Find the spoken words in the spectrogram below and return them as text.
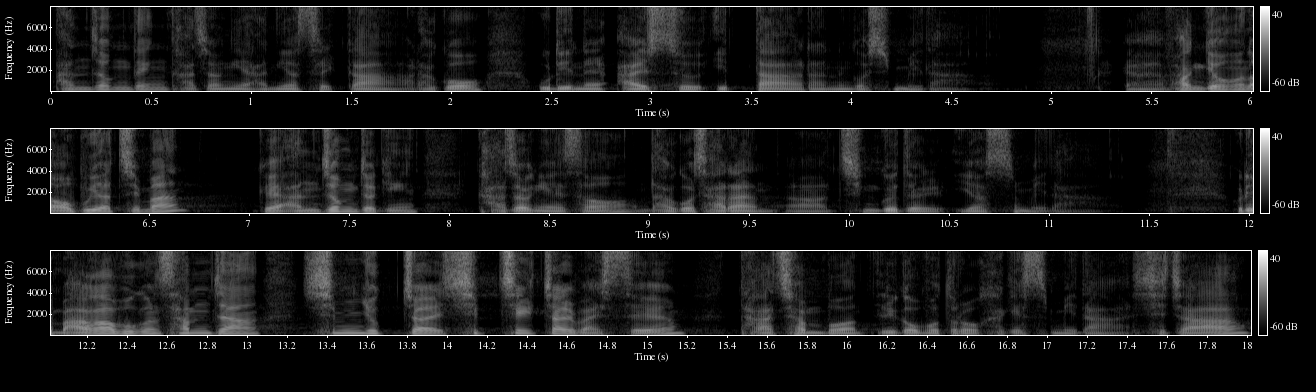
안정된 가정이 아니었을까라고 우리는 알 수 있다라는 것입니다. 환경은 어부였지만 꽤 안정적인 가정에서 나고 자란 어, 친구들이었습니다. 우리 마가복음 3장 16절 17절 말씀 다 같이 한번 읽어보도록 하겠습니다. 시작.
